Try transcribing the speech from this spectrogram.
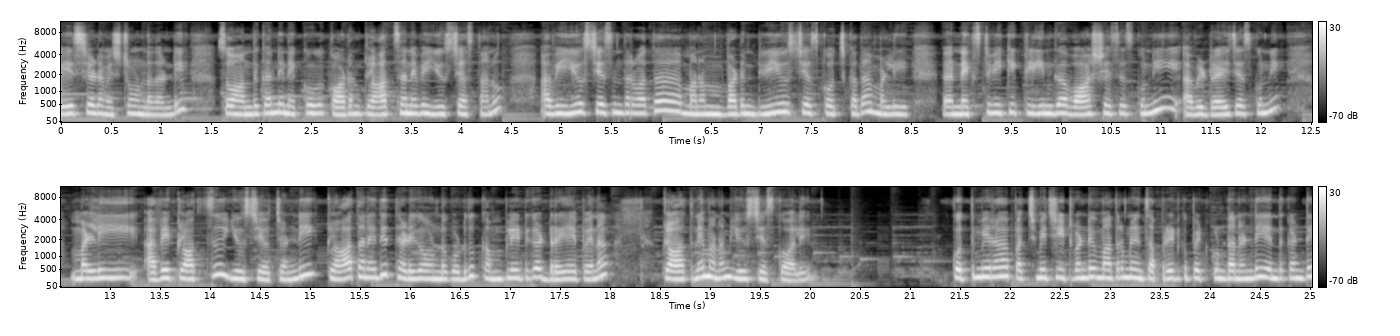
వేస్ట్ చేయడం ఇష్టం ఉండదండి. సో అందుకని నేను ఎక్కువగా కాటన్ క్లాత్స్ అనేవి యూజ్ చేస్తాను. అవి యూజ్ చేసిన తర్వాత మనం వాటిని రీయూజ్ చేసుకోవచ్చు కదా మళ్ళీ నెక్స్ట్ వీక్కి క్లీన్గా వాష్ చేసేసుకుని అవి డ్రై చేసుకుని మళ్ళీ అవే క్లాత్స్ యూజ్ చేయొచ్చండి. క్లాత్ అనేది తడిగా ఉండకూడదు. కంప్లీట్గా డ్రై అయిపోయిన క్లాత్నే మనం యూస్ చేసుకోవాలి. కొత్తిమీర పచ్చిమిర్చి ఇటువంటివి మాత్రం నేను సపరేట్గా పెట్టుకుంటానండి. ఎందుకంటే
